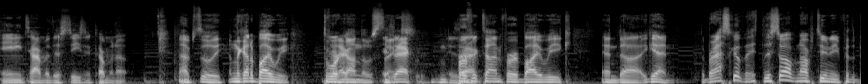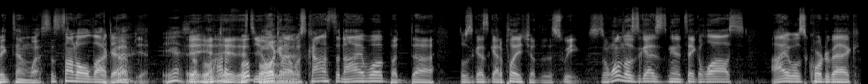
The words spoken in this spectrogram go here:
any time of this season coming up Absolutely. And they got a bye week to work on those things. Exactly. Perfect Exactly. time for a bye week. And uh, again, Nebraska, they, they still have an opportunity for the Big Ten West. It's not all locked up yet. Yeah, It- a lot of it- you're looking at. Wisconsin, Iowa, but uh, those guys got to play each other this week. So one of those guys is going to take a loss. Iowa's quarterback,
